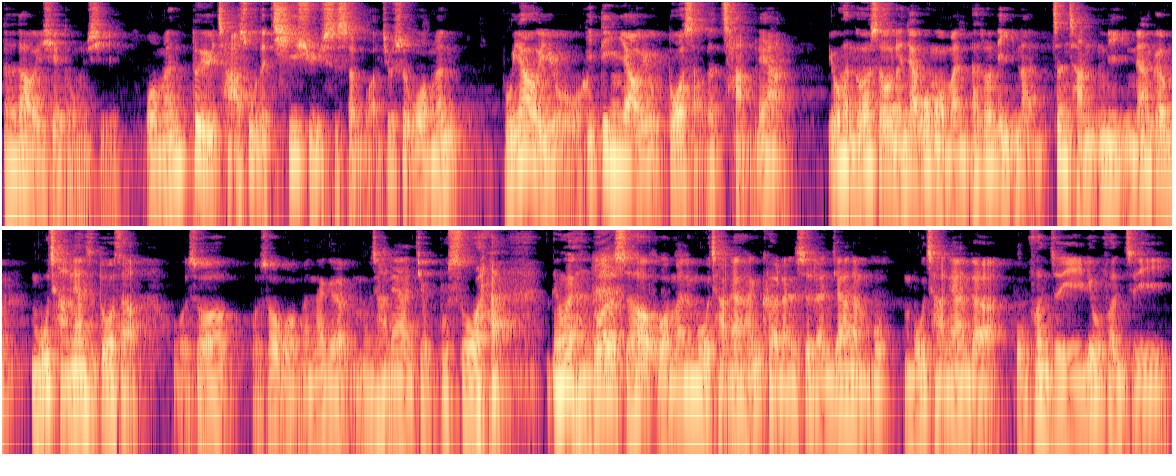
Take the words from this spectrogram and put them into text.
得到一些东西。我们对于茶树的期许是什么？就是我们不要有一定要有多少的产量。有很多时候，人家问我们，他说你那正常你那个亩产量是多少？我说我说我们那个亩产量就不说了。因为很多的时候，我们的亩产量很可能是人家的亩亩产量的五分之一、六分之一。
